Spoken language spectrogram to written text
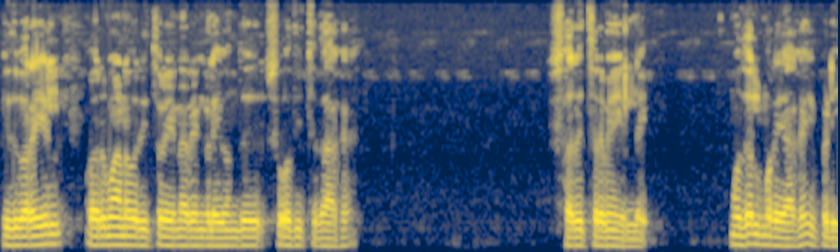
இதுவரையில் வருமான வரித்துறையினர் எங்களை வந்து சோதித்ததாக சரித்திரமே இல்லை. முதல் முறையாக இப்படி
